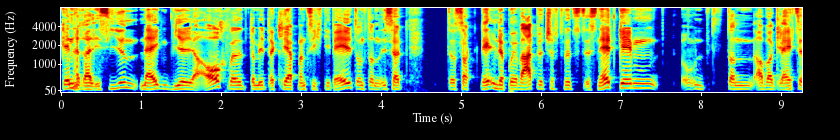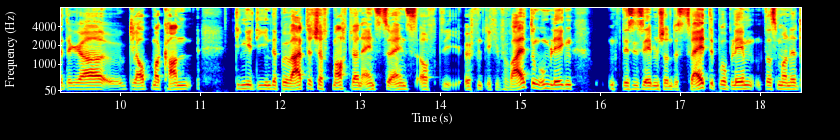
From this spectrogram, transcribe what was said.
Generalisieren neigen wir ja auch, weil damit erklärt man sich die Welt und dann ist halt, da sagt, in der Privatwirtschaft wird es das nicht geben, und dann aber gleichzeitig auch glaubt, man kann Dinge, die in der Privatwirtschaft gemacht werden, eins zu eins auf die öffentliche Verwaltung umlegen. Das ist eben schon das zweite Problem, dass man nicht,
